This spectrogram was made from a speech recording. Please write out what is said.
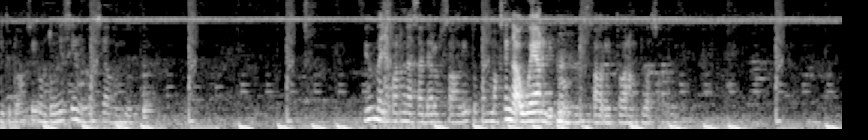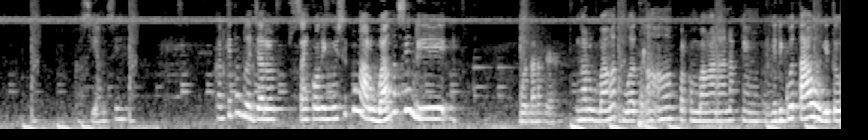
Gitu doang sih untungnya sih enggak sih alhamdulillah ini banyak orang nggak sadar soal itu kan maksudnya nggak aware gitu soal itu orang tua soal itu. Kasihan sih. Kan kita belajar psikolinguistik tuh ngaruh banget sih di Buat anak ya. ngaruh banget buat uh, uh, perkembangan anak yang jadi gue tahu gitu.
